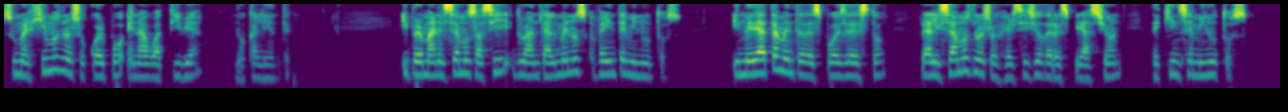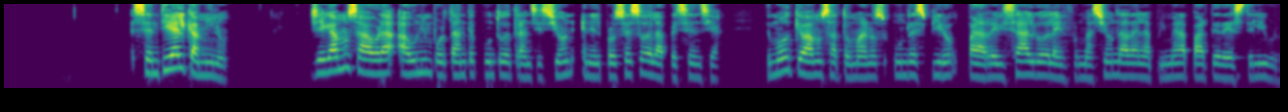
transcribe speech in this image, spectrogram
sumergimos nuestro cuerpo en agua tibia, no caliente, y permanecemos así durante al menos 20 minutos. Inmediatamente después de esto, realizamos nuestro ejercicio de respiración de 15 minutos. Sentir el camino. Llegamos ahora a un importante punto de transición en el proceso de la presencia, de modo que vamos a tomarnos un respiro para revisar algo de la información dada en la primera parte de este libro.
